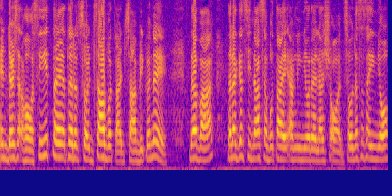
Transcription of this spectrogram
And there's, oh, see, Ten of Swords, sabotage, sabi ko na eh. Diba? Talagang sinasabotay ang inyong relasyon. So, nasa sa inyo,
